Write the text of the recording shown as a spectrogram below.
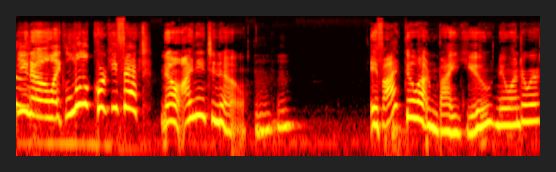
you know, like little quirky fact. No, I need to know. Mm-hmm. If I go out and buy you new underwear,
